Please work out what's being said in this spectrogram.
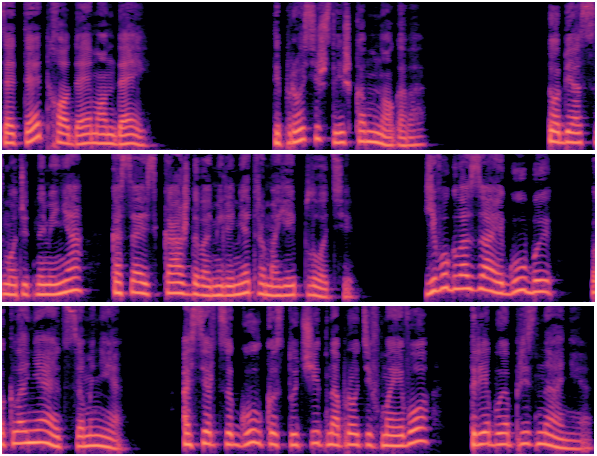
C'était trop demandé. Ты просишь слишком многого. Тобиас смотрит на меня, касаясь каждого миллиметра моей плоти. Его глаза и губы поклоняются мне, а сердце гулко стучит напротив моего, требуя признания.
